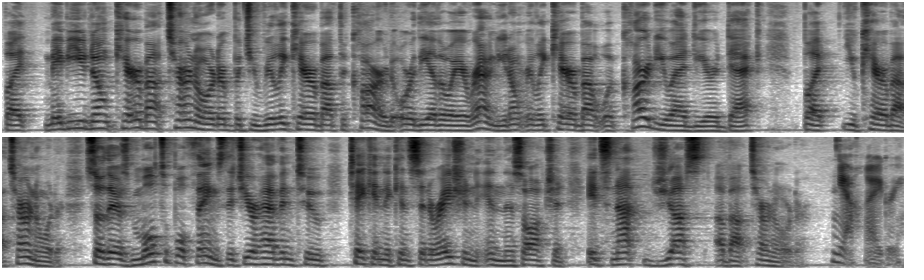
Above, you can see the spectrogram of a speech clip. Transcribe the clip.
But maybe you don't care about turn order, but you really care about the card, or the other way around. You don't really care about what card you add to your deck, but you care about turn order. So there's multiple things that you're having to take into consideration in this auction. It's not just about turn order. Yeah, I agree.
